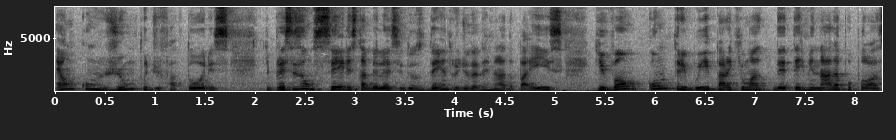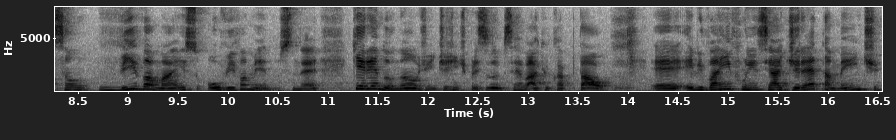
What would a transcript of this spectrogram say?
é um conjunto de fatores que precisam ser estabelecidos dentro de um determinado país que vão contribuir para que uma determinada população viva mais ou viva menos, né? Querendo ou não, gente, a gente precisa observar que o capital é, ele vai influenciar diretamente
